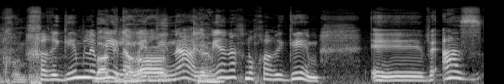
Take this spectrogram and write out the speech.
נכון. חריגים למי? בהגדרה, למדינה, כן. למי אנחנו חריגים? אה, ואז...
